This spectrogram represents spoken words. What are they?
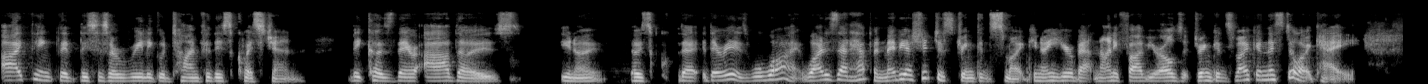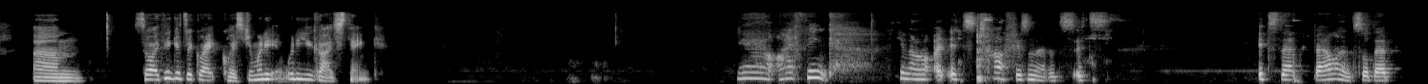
I think that this is a really good time for this question because there are those, you know, those that there is. Well, why? Why does that happen? Maybe I should just drink and smoke. You know, you hear about 95 year olds that drink and smoke and they're still okay. Um, so I think it's a great question. What do you, what do you guys think? Yeah, I think you know it's tough, isn't it? It's it's it's that balance or that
